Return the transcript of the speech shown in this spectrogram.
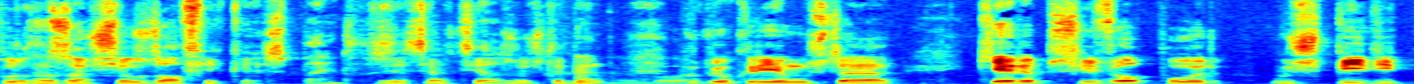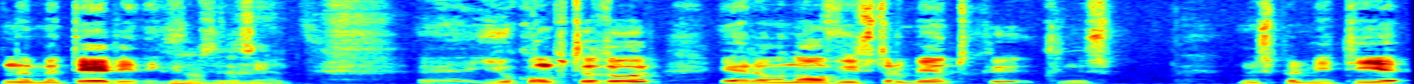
por razões filosóficas para a inteligência artificial, justamente porque eu queria mostrar que era possível pôr o espírito na matéria, digamos Exatamente. assim. Eh, e o computador era um novo instrumento que, que nos, nos permitia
